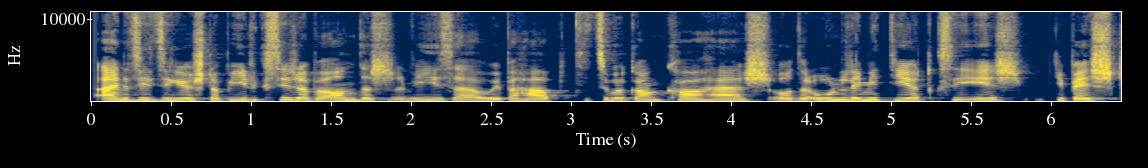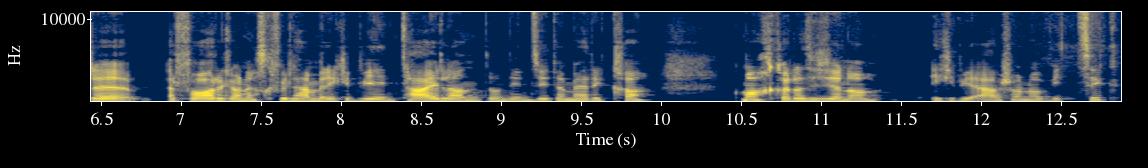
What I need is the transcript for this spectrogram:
einerseits irgendwie stabil war, aber andererseits auch überhaupt den Zugang gehabt hast oder unlimitiert war. Die besten Erfahrungen, habe ich das Gefühl, haben wir irgendwie in Thailand und in Südamerika gemacht. Das ist ja noch irgendwie auch schon noch witzig.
